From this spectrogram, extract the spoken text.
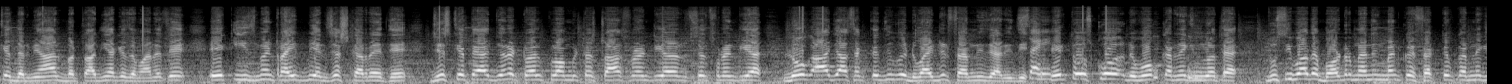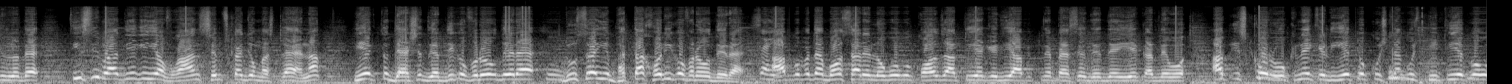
کے درمیان برطانیہ کے زمانے سے ایک ایزمنٹ رائٹ بھی ایگزسٹ کر رہے تھے جس کے تحت جو ہے نا twelve kilometre trans frontier six frontier لوگ آ جا سکتے تھے وہ ڈیوائیڈڈ فیملیز آ رہی تھی۔ ایک تو اس کو ریووک کرنے کی ضرورت ہے دوسری بات ہے بارڈر مینجمنٹ کو افیکٹو کرنے کی ضرورت ہے۔ تیسری بات یہ کہ یہ افغان سمس کا جو مسئلہ ہے نا یہ ایک تو دہشت گردی کو فروغ دے رہا ہے دوسرا یہ بھتہ خوری کو فروغ دے رہا ہے۔ آپ کو پتہ ہے بہت سارے لوگوں کو کالز آتی ہے کہ جی آپ اتنے پیسے دے دیں یہ کر دیں وہ۔ اب اس کو روکنے کے لیے تو کچھ نہ کچھ پی ٹی اے کو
